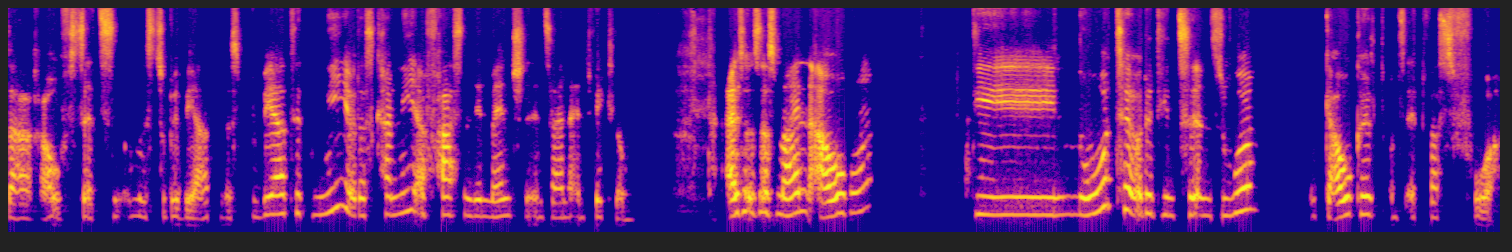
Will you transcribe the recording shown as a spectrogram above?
darauf setzen, um es zu bewerten. Es bewertet nie oder es kann nie erfassen den Menschen in seiner Entwicklung. Also ist aus meinen Augen die Note oder die Zensur gaukelt uns etwas vor.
